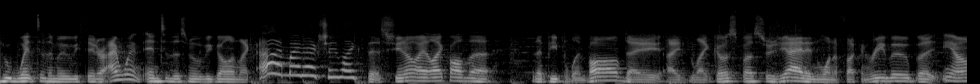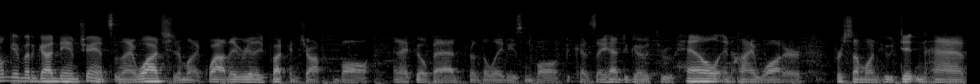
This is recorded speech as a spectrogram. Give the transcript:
who went to the movie theater. I went into this movie going like, ah, I might actually like this. You know, I like all the the people involved. I, I like Ghostbusters. Yeah, I didn't want to fucking reboot, but you know, I'll give it a goddamn chance. And I watched it. I'm like, wow, they really fucking dropped the ball. And I feel bad for the ladies involved because they had to go through hell and high water for someone who didn't have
